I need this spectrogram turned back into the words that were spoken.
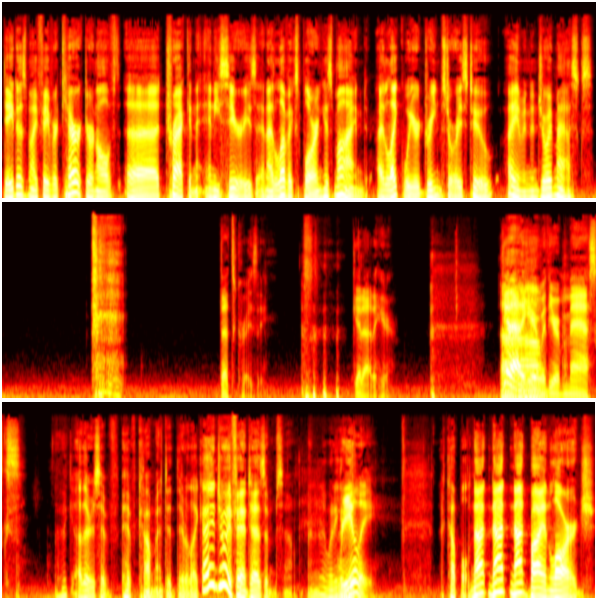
Data is my favorite character in all of uh, Trek in any series, and I love exploring his mind. I like weird dream stories too. I even enjoy masks. That's crazy. Get out of here. Get out of here Um, with your masks. I think others have, have commented. They were like, I enjoy Phantasms. So, I don't know. What are you gonna do? Really? A couple. Not not not by and large.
